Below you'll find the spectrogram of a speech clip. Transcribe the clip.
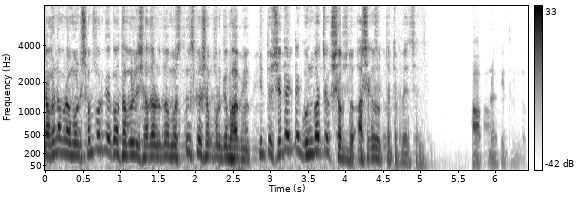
যখন আমরা মন সম্পর্কে কথা বলি, সাধারণত মস্তিষ্ক সম্পর্কে ভাবি। কিন্তু সেটা একটা গুণবাচক শব্দ। আশা করি উত্তরটা পেয়েছেন। আপনাকে ধন্যবাদ।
